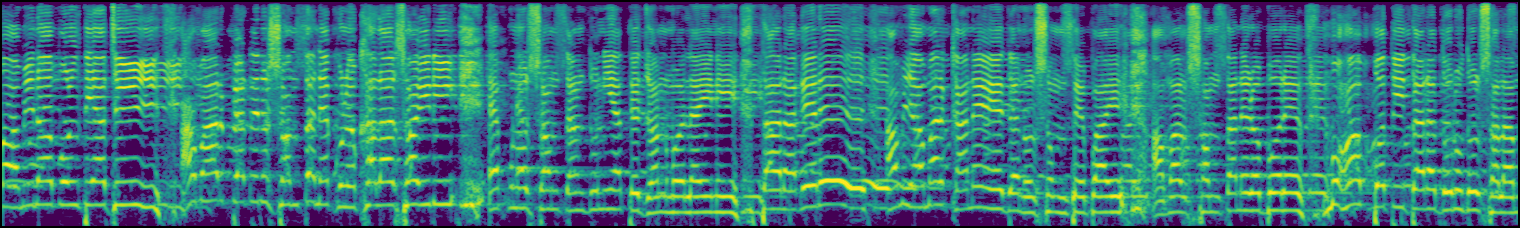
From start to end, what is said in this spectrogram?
মামিনা বলতে আছি, আমার পেটের সন্তান এখনও খালাস হয়নি, এখনও সন্তান দুনিয়াতে জন্ম নেয়নি। তার আগে রে, আমি আমার কানে যেন শুনতে পাই। আমার সন্তানের ওপরে মোহব্বতি তারা দরুদ সালাম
